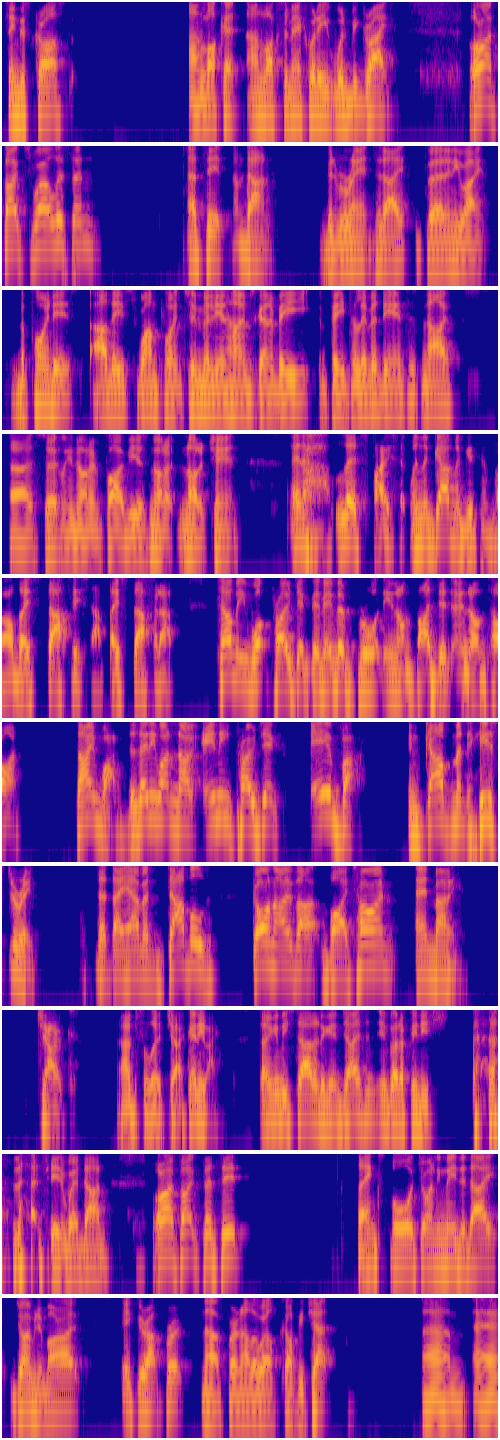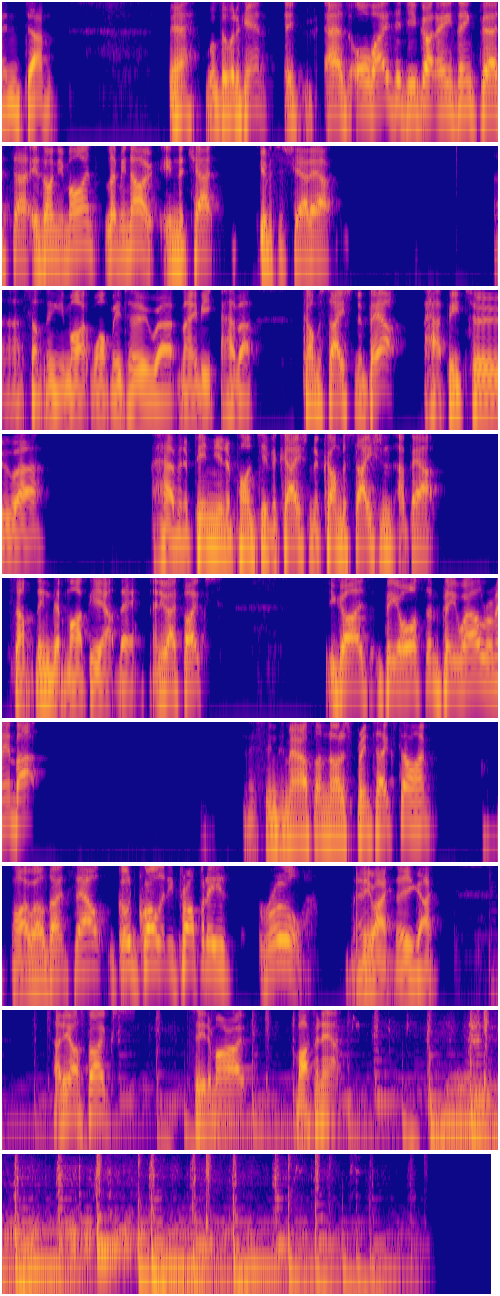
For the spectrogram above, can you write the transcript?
fingers crossed. Unlock it, unlock some equity would be great. All right, folks. Well, listen, that's it. I'm done. Bit of a rant today, but anyway, the point is, are these 1.2 million homes going to be be delivered? The answer is no. Uh, certainly not in five years. Not a, not a chance. And uh, let's face it, when the government gets involved, they stuff this up. They stuff it up. Tell me what project they've ever brought in on budget and on time. Name one. Does anyone know any project ever in government history that they haven't doubled, gone over by time and money? Joke. Absolute joke. Anyway, don't get me started again, Jason. You've got to finish. that's it. We're done. All right, folks, that's it. Thanks for joining me today. Join me tomorrow if you're up for it, no, for another Wealth Coffee chat. Um, and um, yeah, we'll do it again. If, as always, if you've got anything that uh, is on your mind, let me know in the chat. Give us a shout out. Uh, something you might want me to uh, maybe have a conversation about. Happy to uh, have an opinion, a pontification, a conversation about something that might be out there. Anyway, folks, you guys be awesome, be well. Remember, this thing's a marathon, not a sprint, takes time. Buy well, don't sell. Good quality properties rule. Anyway, there you go. Adios, folks. See you tomorrow. Bye for now.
